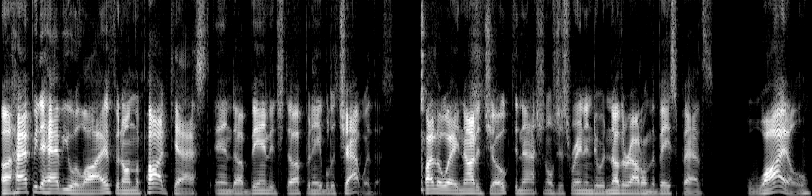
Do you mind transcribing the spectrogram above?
Uh, happy to have you alive and on the podcast and uh, bandaged up and able to chat with us. By the way, not a joke. The Nationals just ran into another out on the base paths while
